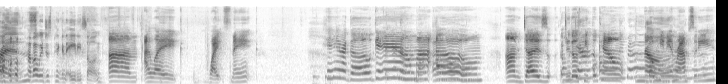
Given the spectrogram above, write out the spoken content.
How about we just pick an 80s song? Um, I like Whitesnake. Here I go again on my own. Um, does do those people count? No. Bohemian Rhapsody.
